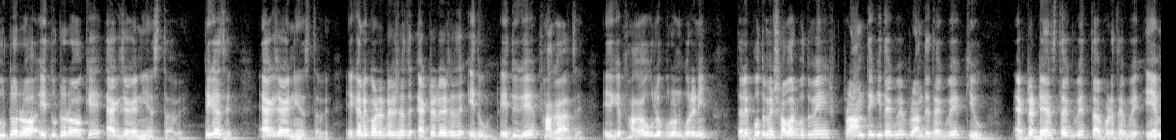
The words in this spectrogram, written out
দুটো র, এই দুটো রকে এক জায়গায় নিয়ে আসতে হবে, ঠিক আছে? এক জায়গায় নিয়ে আসতে হবে। এখানে কটা ড্যাশ আছে একটা ড্যাশ আছে এই দু এই দিকে ফাঁকা আছে। এদিকে ফাঁকাগুলো পূরণ করে নিই। তাহলে প্রথমে সবার প্রথমে প্রান্তে কি থাকবে? প্রান্তে থাকবে কিউ একটা ড্যাশ থাকবে, তারপরে থাকবে এম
